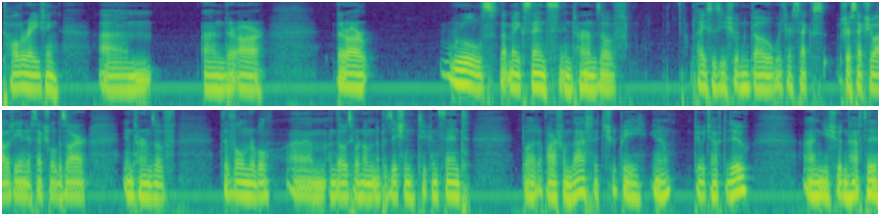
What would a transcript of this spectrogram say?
tolerating? Um, and there are there are rules that make sense in terms of places you shouldn't go with your sex, with your sexuality and your sexual desire, in terms of the vulnerable um, and those who are not in a position to consent. But apart from that, it should be you know do what you have to do, and you shouldn't have to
